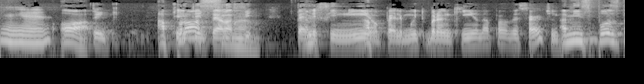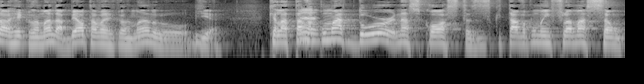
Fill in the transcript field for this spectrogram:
É. Ó, tem, a próxima. tem pele, fi- pele fininha ou pele muito branquinha, dá pra ver certinho. A minha esposa tava reclamando, a Bel tava reclamando, Bia, que ela tava Ah. com uma dor nas costas, que tava com uma inflamação.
